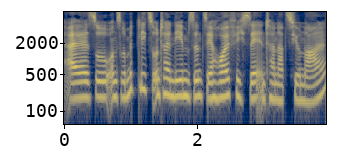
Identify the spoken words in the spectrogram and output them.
Also unsere Mitgliedsunternehmen sind sehr häufig sehr international.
